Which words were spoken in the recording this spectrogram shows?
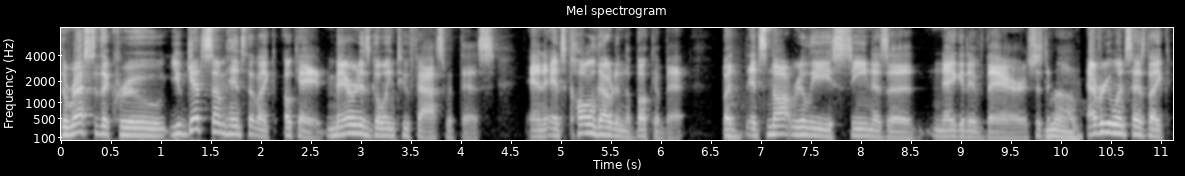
the rest of the crew you get some hints that like okay Merrin is going too fast with this and it's called out in the book a bit but it's not really seen as a negative there it's just no. everyone says like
